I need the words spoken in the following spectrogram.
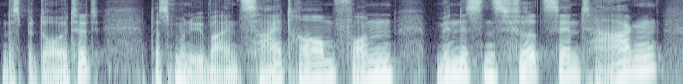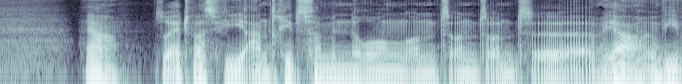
Und das bedeutet, dass man über einen Zeitraum von mindestens 14 Tagen, ja, so etwas wie Antriebsverminderung und, und, und äh, ja, irgendwie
